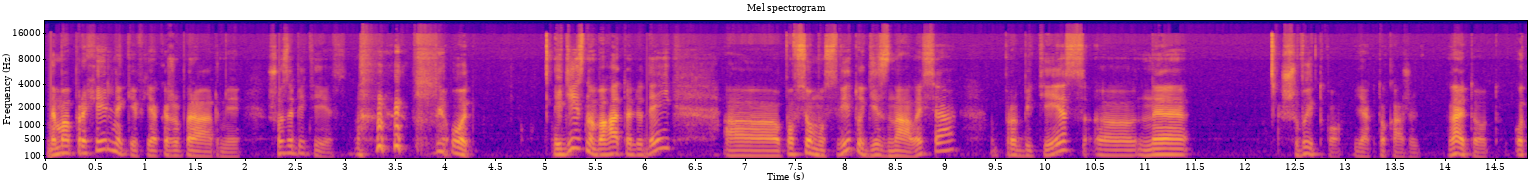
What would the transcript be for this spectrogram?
Нема прихильників, я кажу про армії. Що за BTS? От. І дійсно багато людей по всьому світу дізналися про BTS е, не швидко, як то кажуть. Знаєте, от, от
